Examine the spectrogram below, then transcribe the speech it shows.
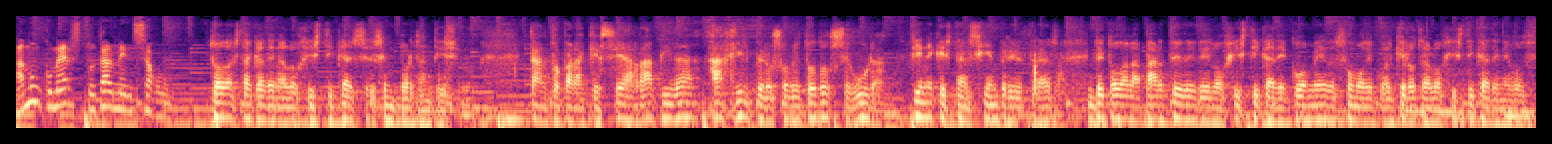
Amb un comerç totalment segur. Toda esta cadena logística es, es importantísimo, tanto para que sea rápida, ágil, pero sobre todo segura. Tiene que estar siempre detrás de toda la parte de, de logística de e-commerce como de cualquier otra logística de negocio.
